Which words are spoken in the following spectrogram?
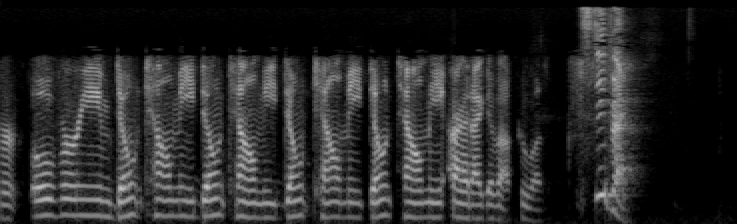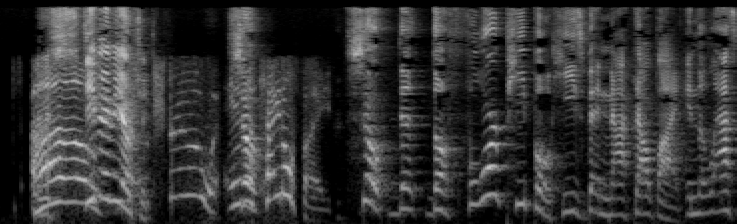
for Overeem, don't tell me, don't tell me, don't tell me, don't tell me. All right, I give up. Who was it? Stipe. Oh, Stipe Miocic. true. In So- a title fight. So the the four people he's been knocked out by in the last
